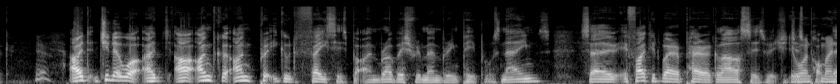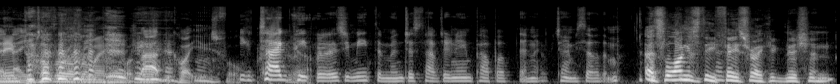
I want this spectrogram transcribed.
okay. Yeah. I, do you know what? I, I, I'm I'm pretty good with faces, but I'm rubbish remembering people's names. So if I could wear a pair of glasses, which would You just want pop my their name to names hover in, over my head. well, that'd be quite useful. You could tag Yeah. people as you meet them and just have their name pop up then every time you saw them. As long as the face recognition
